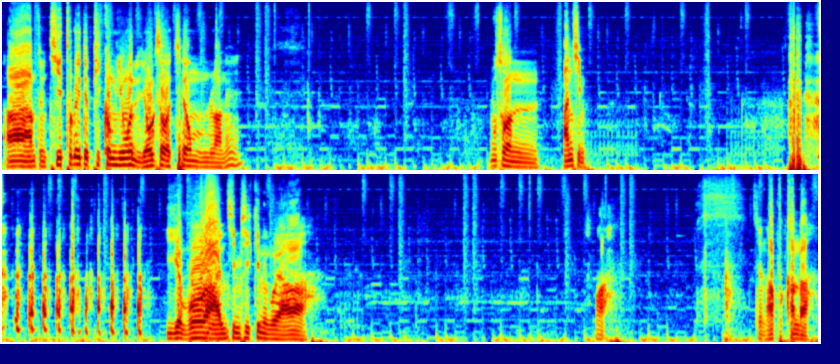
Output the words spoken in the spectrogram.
아, 아무튼 Detroit Become Human을 여기서 체험을 하네. 우선 안심. 이게 뭐 안심시키는 거야. 와. 이제 납득한다.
